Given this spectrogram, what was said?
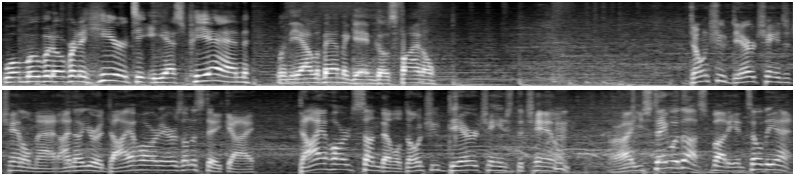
We'll move it over to here to ESPN when the Alabama game goes final. Don't you dare change the channel, Matt. I know you're a die-hard Arizona State guy. Die-hard Sun Devil. Don't you dare change the channel. Hmm. All right, you stay with us, buddy, until the end.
